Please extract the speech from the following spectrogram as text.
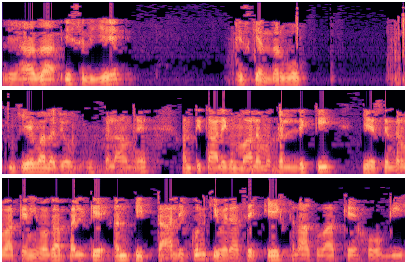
لہذا اس لیے اس کے اندر وہ یہ والا جو کلام ہے، انتی تالکن مال متعلق کی، یہ اس کے اندر واقع نہیں ہوگا، بلکہ انتی تالکن کی وجہ سے ایک طلاق واقع ہوگی۔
